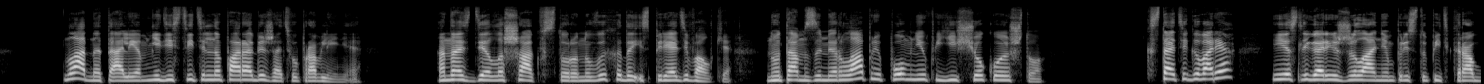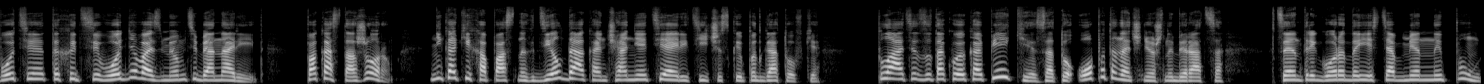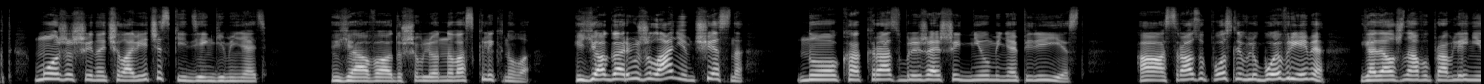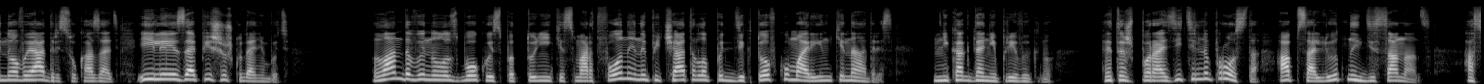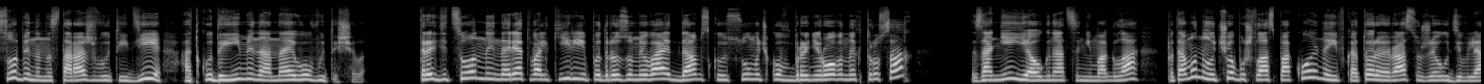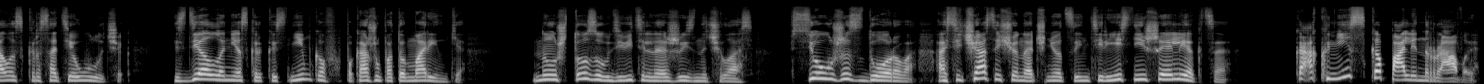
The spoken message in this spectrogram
Ладно, Талия, мне действительно пора бежать в управление. Она сделала шаг в сторону выхода из переодевалки, но там замерла, припомнив еще кое-что. Кстати говоря, если горишь желанием приступить к работе, то хоть сегодня возьмем тебя на рейд — Пока стажером. Никаких опасных дел до окончания теоретической подготовки. Платят за такое копейки, зато опыта начнешь набираться. В центре города есть обменный пункт, можешь и на человеческие деньги менять. Я воодушевленно воскликнула. Я горю желанием, честно. Но как раз в ближайшие дни у меня переезд. А сразу после в любое время я должна в управлении новый адрес указать или запишешь куда-нибудь. Ланда вынула сбоку из-под туники смартфон и напечатала под диктовку Маринки адрес. Никогда не привыкну. Это ж поразительно просто, абсолютный диссонанс. Особенно настораживают идеи, откуда именно она его вытащила. Традиционный наряд Валькирии подразумевает дамскую сумочку в бронированных трусах? За ней я угнаться не могла, потому на учебу шла спокойно и в который раз уже удивлялась красоте улочек — Сделала несколько снимков, покажу потом Маринке. Ну, что за удивительная жизнь началась. Все уже здорово, а сейчас еще начнется интереснейшая лекция. Как низко пали нравы.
